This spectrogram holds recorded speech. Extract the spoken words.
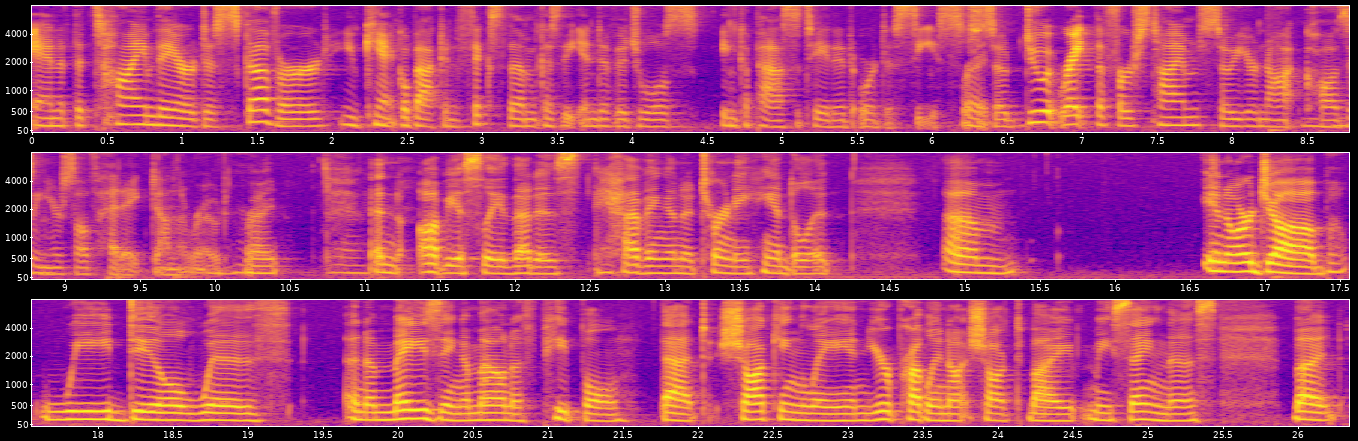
and at the time they are discovered you can't go back and fix them because the individual's incapacitated or deceased. Right. So do it right the first time so you're not causing yourself headache down the road. Right. And obviously, that is having an attorney handle it. Um, in our job, we deal with an amazing amount of people that shockingly, and you're probably not shocked by me saying this, but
